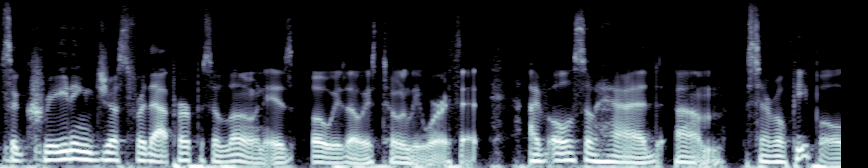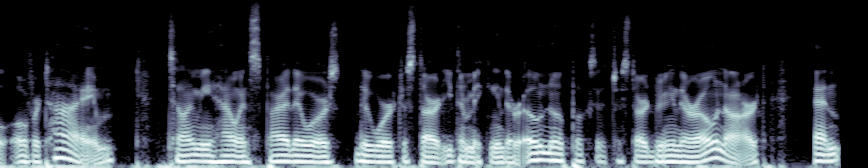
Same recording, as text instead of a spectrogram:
so creating just for that purpose alone is always always totally worth it. I've also had um, several people over time telling me how inspired they were they were to start either making their own notebooks or to start doing their own art. And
